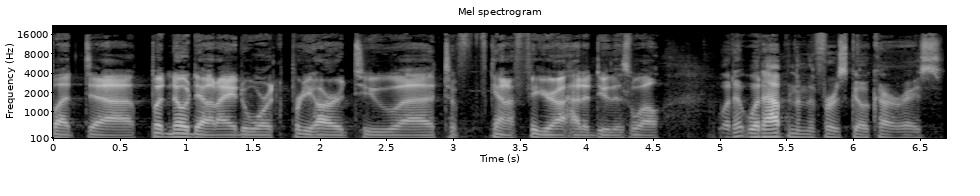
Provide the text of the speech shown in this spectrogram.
but uh, but no doubt I had to work pretty hard to uh, to kind of figure out how to do this well. What what happened in the first go kart race?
